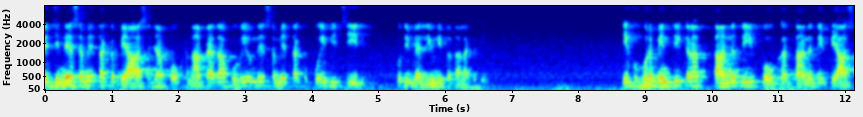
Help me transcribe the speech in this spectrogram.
ਤੇ ਜਿੰਨੇ ਸਮੇਂ ਤੱਕ ਪਿਆਸ ਜਾਂ ਭੁੱਖ ਨਾ ਪੈਦਾ ਹੋਵੇ, ਉਹਨੇ ਸਮੇਂ ਤੱਕ ਕੋਈ ਵੀ ਚੀਜ਼ ਉਹਦੀ ਵੈਲਿਊ ਨਹੀਂ ਪਤਾ ਲੱਗਦੀ। ਇੱਕ ਹੋਰ ਬੇਨਤੀ ਕਰਾਂ ਤਨ ਦੀ ਭੁੱਖ ਤਨ ਦੀ ਪਿਆਸ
